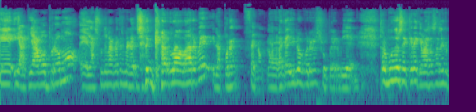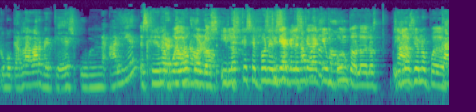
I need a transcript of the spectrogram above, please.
Eh, y aquí hago promo, eh, las últimas veces me lo he hecho en Carla Barber y la ponen fenómeno. La verdad que ahí lo ponen súper bien. Todo el mundo se cree que vas a salir como Carla Barber, que es un alien. Es que yo no puedo no, no, con no. los hilos que se ponen, Es que se- que les queda aquí un todo. punto. Lo de los sea, hilos yo no puedo, Carla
